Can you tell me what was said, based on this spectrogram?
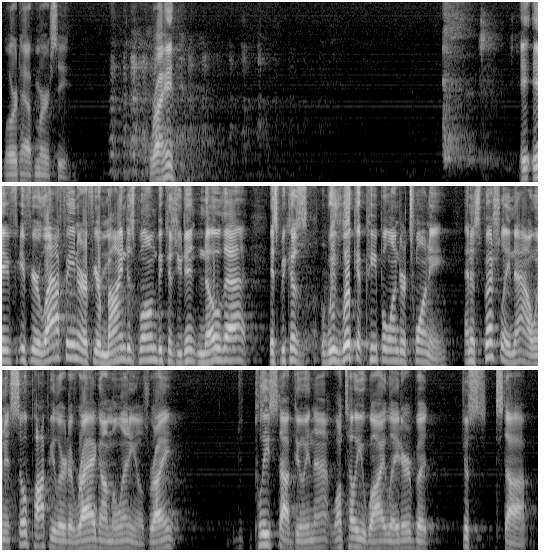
Lord have mercy. right? If, if you're laughing or if your mind is blown because you didn't know that, it's because we look at people under 20, and especially now when it's so popular to rag on millennials, right? Please stop doing that. I'll tell you why later, but just stop.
